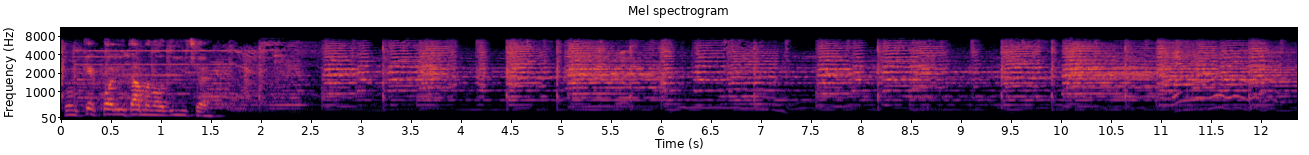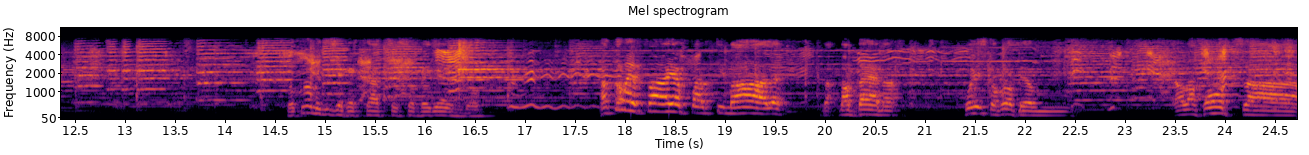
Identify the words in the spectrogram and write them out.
Con che qualità me lo dice? Qualcuno mi dice che cazzo sto vedendo? Ma come fai a farti male? Va- vabbè, ma questo proprio è un... ha la forza...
